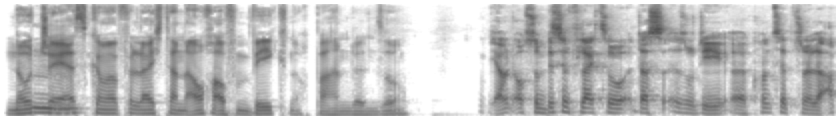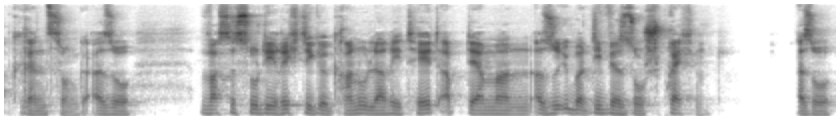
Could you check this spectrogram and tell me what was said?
Node.js mhm. kann man vielleicht dann auch auf dem Weg noch behandeln, so. Ja, und auch so ein bisschen vielleicht so, das, so die äh, konzeptionelle Abgrenzung. Also, was ist so die richtige Granularität, ab der man, also über die wir so sprechen? Also,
